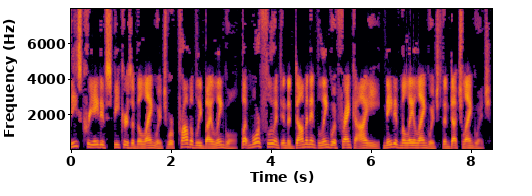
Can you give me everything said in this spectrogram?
These creative speakers of the language were probably bilingual, but more fluent in the dominant lingua franca i.e., native Malay language than Dutch language.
